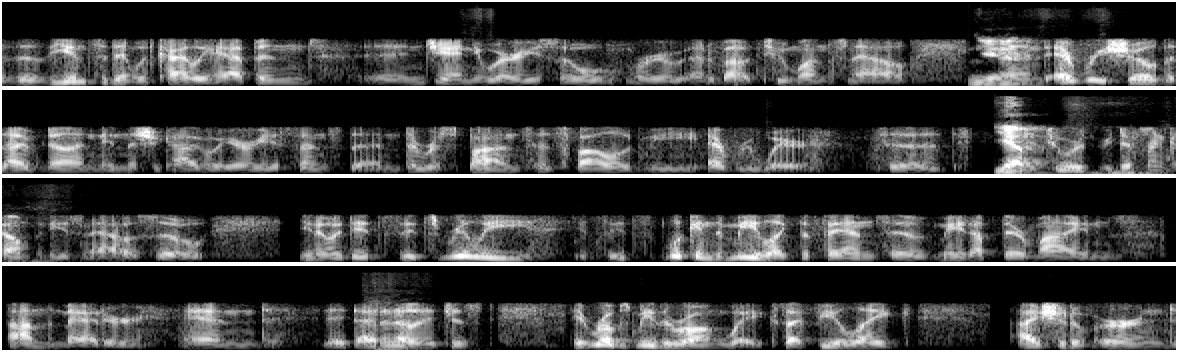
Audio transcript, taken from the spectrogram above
the, the incident with Kylie happened in January, so we're at about two months now. Yeah. And every show that I've done in the Chicago area since then, the response has followed me everywhere to, yep. to two or three different companies now. So, you know, it, it's it's really it's it's looking to me like the fans have made up their minds on the matter, and it, I don't know, it just it rubs me the wrong way because I feel like I should have earned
